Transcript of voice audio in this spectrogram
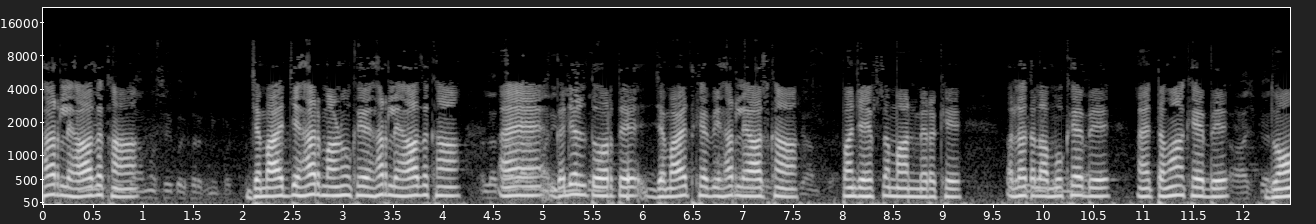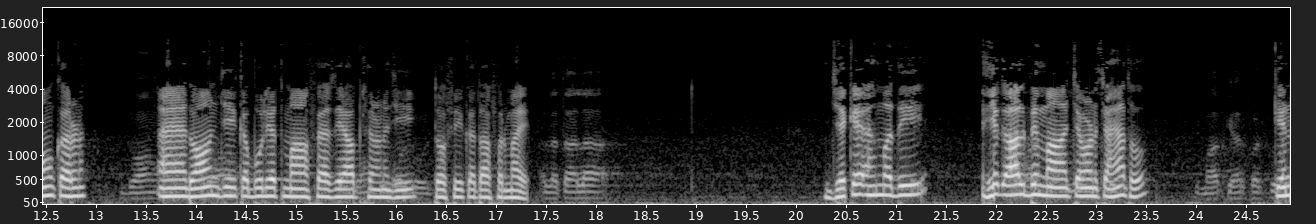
हर लिहाज़ खां जमायत जे हर माण्हू खे हर लिहाज़ खां ऐं गडि॒यल तौर ते जमायत खे बि हर लिहाज़ खां पंहिंजे हिफ़्समान में रखे अलाह ताला मूंखे बि ऐं तव्हां खे बि दुआऊं करण ऐं दुआनि जी क़बूलियत मां फैज़याबु थियण जी तौफ़ जेके अहमदी हीअ ॻाल्हि बि मां चवणु चाहियां थो किन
